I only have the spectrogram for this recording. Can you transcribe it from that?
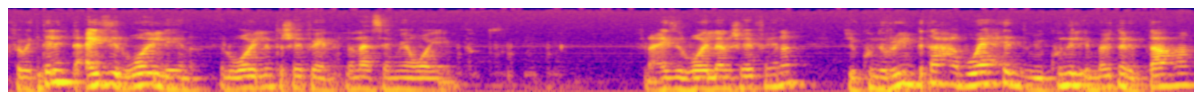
فبالتالي انت عايز ال Y اللي هنا ال Y اللي انت شايفها هنا اللي أنا هسميها Y input فانا عايز ال Y اللي أنا شايفها هنا يكون ال real بتاعها بواحد ويكون ال imaginary بتاعها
